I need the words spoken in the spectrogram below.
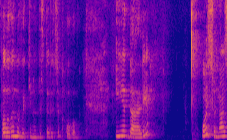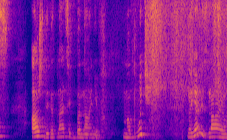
половину викинути 100%. І далі, ось у нас аж 19 бананів. Мабуть, ну я не знаю.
